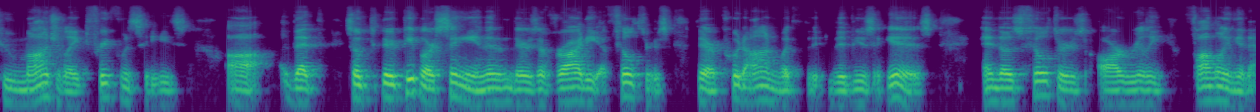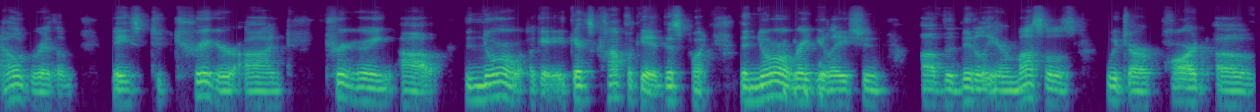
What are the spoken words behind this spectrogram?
to modulate frequencies uh, that so there, people are singing and then there's a variety of filters that are put on what the, the music is. And those filters are really following an algorithm based to trigger on triggering uh, the neural okay it gets complicated at this point. The neural regulation of the middle ear muscles, which are part of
